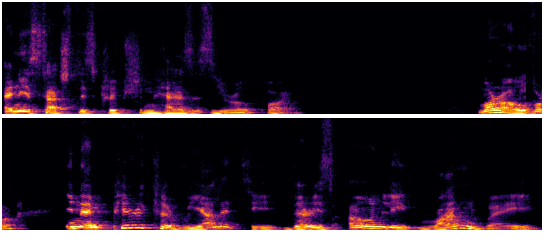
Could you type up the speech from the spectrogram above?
Any such description has a zero point. Moreover, in empirical reality, there is only one way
